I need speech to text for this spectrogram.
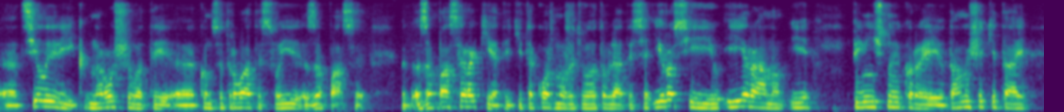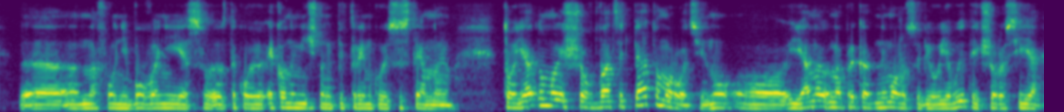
е, цілий рік нарощувати, е, концентрувати свої запаси, запаси ракет, які також можуть виготовлятися і Росією, і Іраном, і Північною Кореєю, там ще Китай е, на фоні Бованії з, такою економічною підтримкою системною. То я думаю, що в 25-му році, ну я на- наприклад не можу собі уявити, якщо Росія,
